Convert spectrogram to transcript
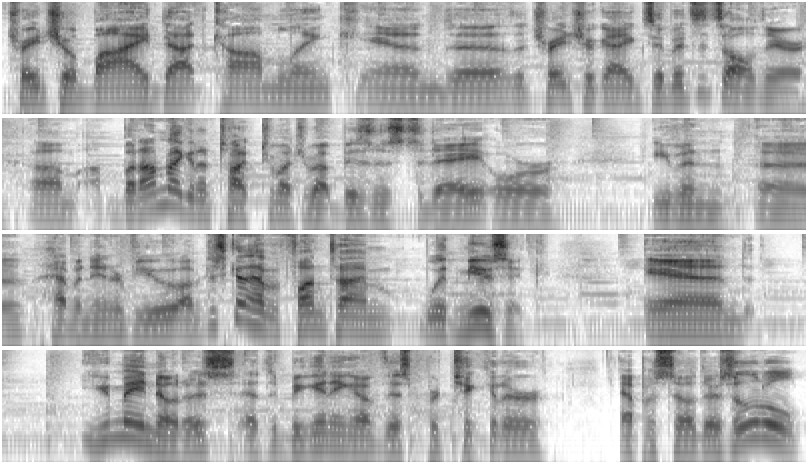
tradeshowbuy.com link and uh, the Trade Show Guy exhibits. It's all there. Um, but I'm not going to talk too much about business today or even uh, have an interview. I'm just going to have a fun time with music. And you may notice at the beginning of this particular episode, there's a little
